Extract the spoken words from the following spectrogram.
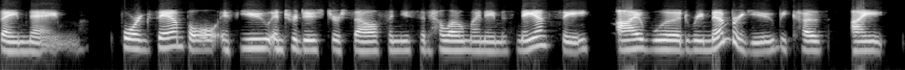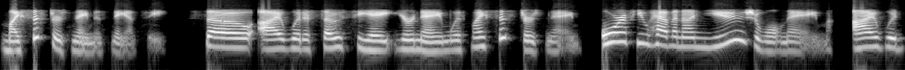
same name. For example, if you introduced yourself and you said, "Hello, my name is Nancy," I would remember you because I my sister's name is Nancy. So I would associate your name with my sister's name. Or if you have an unusual name, I would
